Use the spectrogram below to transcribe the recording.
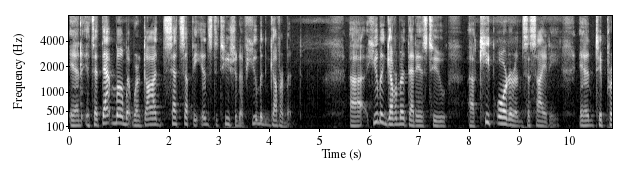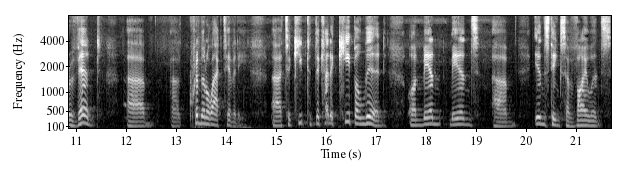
And it's at that moment where God sets up the institution of human government. Uh, human government that is to uh, keep order in society and to prevent uh, uh, criminal activity, uh, to keep to kind of keep a lid on man man's um, instincts of violence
